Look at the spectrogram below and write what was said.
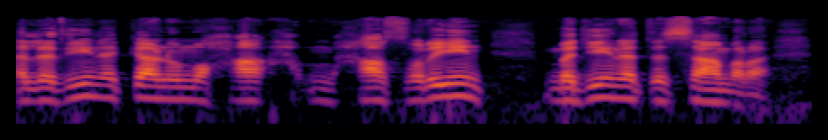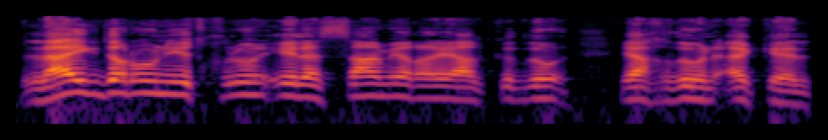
الذين كانوا محاصرين مدينة السامرة. لا يقدرون يدخلون إلى السامرة يأخذون, يأخذون أكل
